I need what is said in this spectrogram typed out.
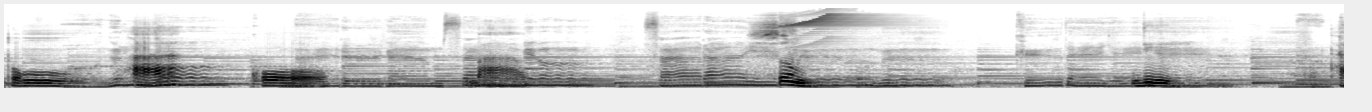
동, 화, 고, 마, 숨, 리, 부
